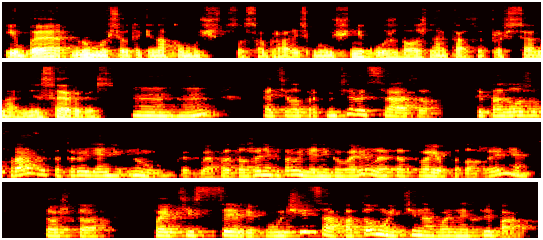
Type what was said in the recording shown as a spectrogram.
и, б, ну, мы все-таки на ком учиться собрались? Мы ученику уже должны оказывать профессиональный сервис. Мгм. Хотела прокомментировать сразу. Ты продолжил фразу, которую я не, ну, как бы, а продолжение которой я не говорила, это твое продолжение. То, что пойти с целью поучиться, а потом уйти на вольные хлеба.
